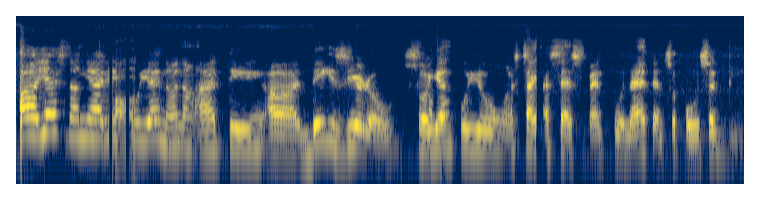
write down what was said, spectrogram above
Ah yes, nangyari Oo. po yan no, ng ating ah, day zero. So Opo. yan po yung site assessment po natin supposedly.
